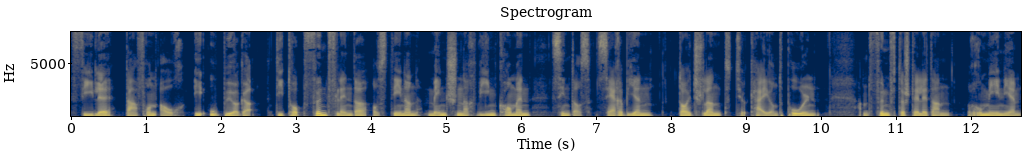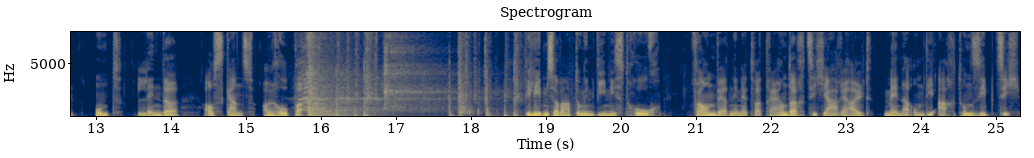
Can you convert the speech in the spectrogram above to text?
viele davon auch EU-Bürger. Die Top 5 Länder, aus denen Menschen nach Wien kommen, sind aus Serbien, Deutschland, Türkei und Polen. An fünfter Stelle dann Rumänien und Länder aus ganz Europa. Die Lebenserwartung in Wien ist hoch. Frauen werden in etwa 83 Jahre alt, Männer um die 78.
